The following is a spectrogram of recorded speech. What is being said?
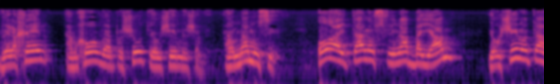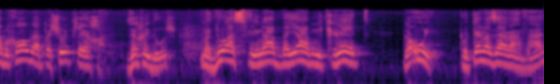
ולכן הבכור והפשוט יורשים בשווה. הרמב"ם מוסיף, או הייתה לו ספינה בים, יורשים אותה הבכור והפשוט כאחד. זה חידוש. מדוע הספינה בים נקראת ראוי? כותב על זה הרעב"ד,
